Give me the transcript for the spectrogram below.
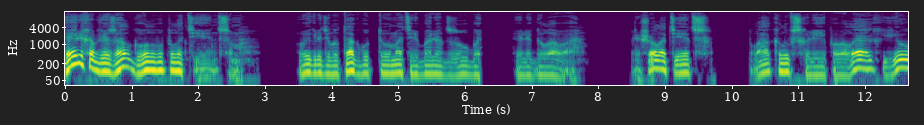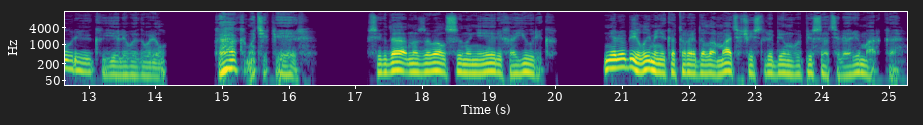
Эрих обвязал голову полотенцем. Выглядело так, будто у матери болят зубы или голова. Пришел отец, плакал и всхлипывал. «Эх, Юрик!» — еле выговорил. Как мы теперь? всегда называл сына не Эрих, а Юрик. Не любил имени, которое дала мать в честь любимого писателя Ремарка.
